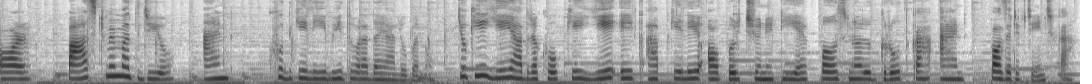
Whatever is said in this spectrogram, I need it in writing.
और पास्ट में मत जियो एंड खुद के लिए भी थोड़ा दयालु बनो। क्योंकि ये याद रखो कि ये एक आपके लिए अपॉर्चुनिटी है पर्सनल ग्रोथ का एंड पॉजिटिव चेंज का।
